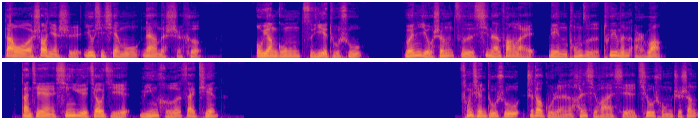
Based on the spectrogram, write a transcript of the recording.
但我少年时尤其羡慕那样的时刻。欧阳公子夜读书。闻有声自西南方来，令童子推门而望，但见星月交结，明河在天。从前读书，知道古人很喜欢写秋虫之声，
